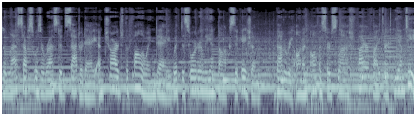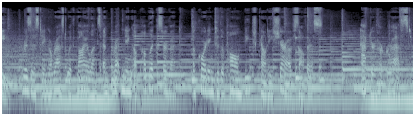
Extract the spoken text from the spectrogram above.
De Lesseps was arrested Saturday and charged the following day with disorderly intoxication, battery on an officer-slash-firefighter EMT, resisting arrest with violence and threatening a public servant, according to the Palm Beach County Sheriff's Office. After her arrest,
